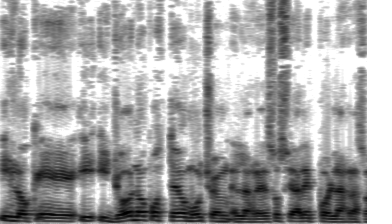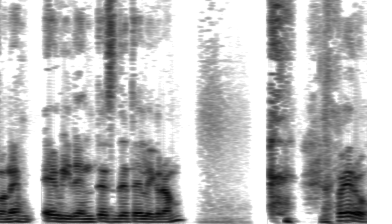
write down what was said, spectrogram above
Y lo que, y, y yo no posteo mucho en, en las redes sociales por las razones evidentes de Telegram. Pero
